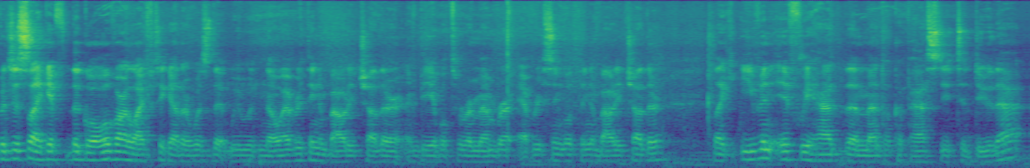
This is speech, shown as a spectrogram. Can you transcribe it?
but just like if the goal of our life together was that we would know everything about each other and be able to remember every single thing about each other, like even if we had the mental capacity to do that,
